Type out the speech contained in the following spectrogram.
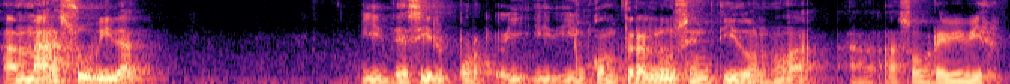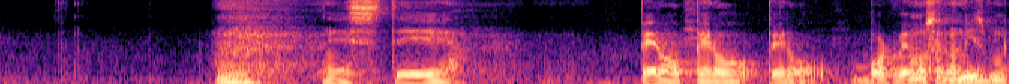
amar su vida y decir por, y, encontrarle un sentido ¿no? a, a, sobrevivir. Este. Pero, pero, pero volvemos a lo mismo.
